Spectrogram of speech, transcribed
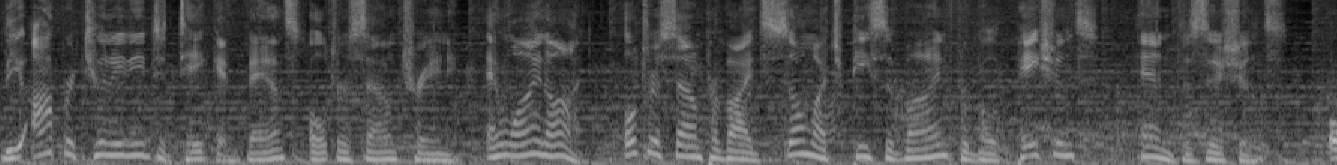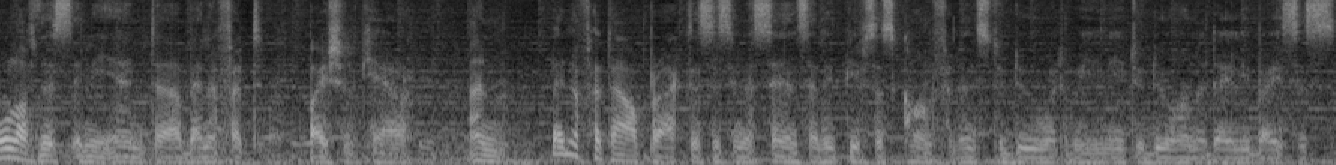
the opportunity to take advanced ultrasound training. And why not? Ultrasound provides so much peace of mind for both patients and physicians. All of this in the end uh, benefit patient care and benefit our practices in a sense that it gives us confidence to do what we need to do on a daily basis.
